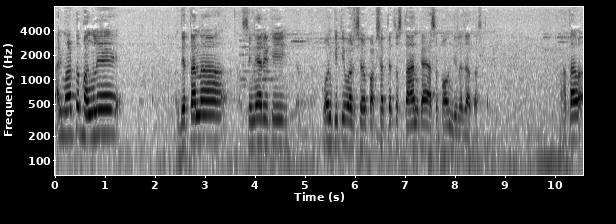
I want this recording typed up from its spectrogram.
आणि मला वाटतं बंगले देताना सिनियरिटी कोण किती वर्ष पक्षात त्याचं स्थान काय असं पाहून दिलं जात असतं. आता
